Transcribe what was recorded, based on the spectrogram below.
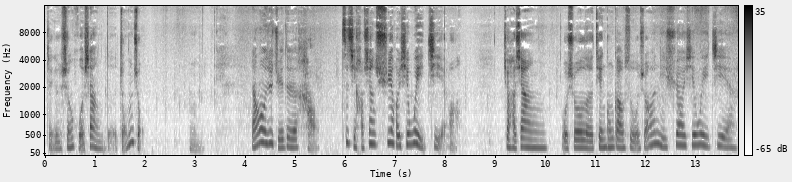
这个生活上的种种，嗯，然后我就觉得好，自己好像需要一些慰藉、哦，就好像我说了，天空告诉我说：“哦，你需要一些慰藉啊。”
